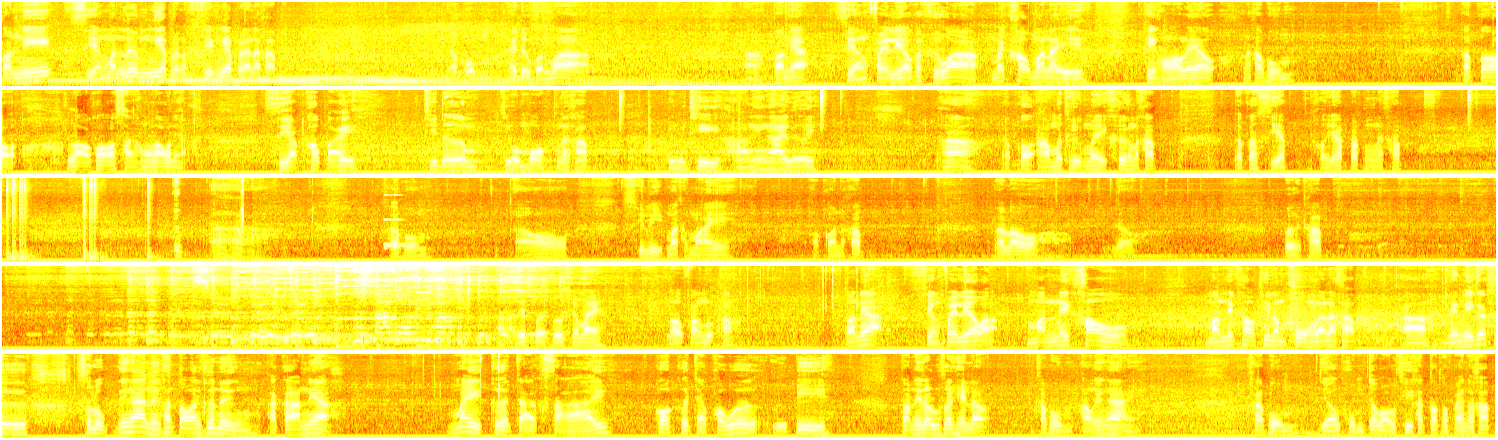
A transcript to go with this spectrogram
ตอนนี้ เสียงมันเริ่มเงียบแล้วนะเสียงเงียบแล้วนะครับ เดี๋ยวผมให้ดูก่อนว่าอ่าตอนเนี้ยเสียงไฟเลี้ยวก็คือว่าไม่เข้ามาในเพลงของเราแล้วนะครับผม แล้วก็เราก็เอาสายของเราเนี่ยเสียบเข้าไปที่เดิมที่ผมบอกนะครับ เป็นวิธีหาง่าย ๆเลยอ่าแล้วก็เอามือถือไม่เครื่องนะครับ แล้วก็เสียบขออนุญาตแป๊บนึงนะครับอึ๊บอ่า ครับผม เอา สิริมาทำไมออกก่อนนะครับ แล้วเราเดี๋ยว เปิดครับอ่านี่เปิดปุ๊บใช่ไหม เราฟังดูอ้าวตอนเนี้ยเสียงไฟเลี้ยวอะ มันไม่เข้า มันไม่เข้าที่ลำโพงแล้วนะครับ อ่า อย่างนี้ก็คือสรุปง่ายๆหนึ่งขั้นตอนคือหนึ่งอาการเนี่ย ไม่เกิดจากสาย ก็เกิดจาก power หรือปี ตอนนี้เรารู้สาเหตุแล้วครับผมเอาง่ายๆ ครับผมเดี๋ยวผมจะบอกวิธีขั้นตอนต่อไปนะครับ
